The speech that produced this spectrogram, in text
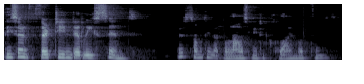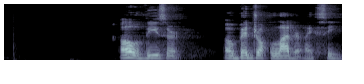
These are the thirteen deadly sins. There's something that allows me to climb up things. Oh, these are. Oh, bedrock ladder. I see.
